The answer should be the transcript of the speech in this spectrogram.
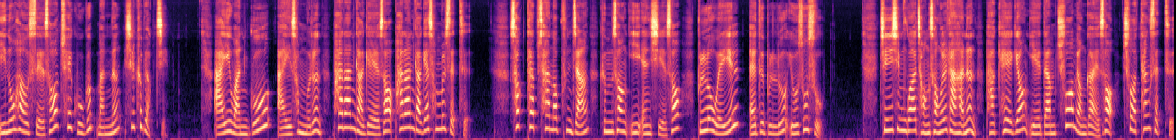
이노하우스에서 최고급 만능 실크벽지. 아이 완구, 아이 선물은 파란 가게에서 파란 가게 선물 세트. 석탑 산업 훈장 금성 ENC에서 블로웨일 에드블루 요소수. 진심과 정성을 다하는 박혜경 예담 추어 명가에서 추어탕 세트.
